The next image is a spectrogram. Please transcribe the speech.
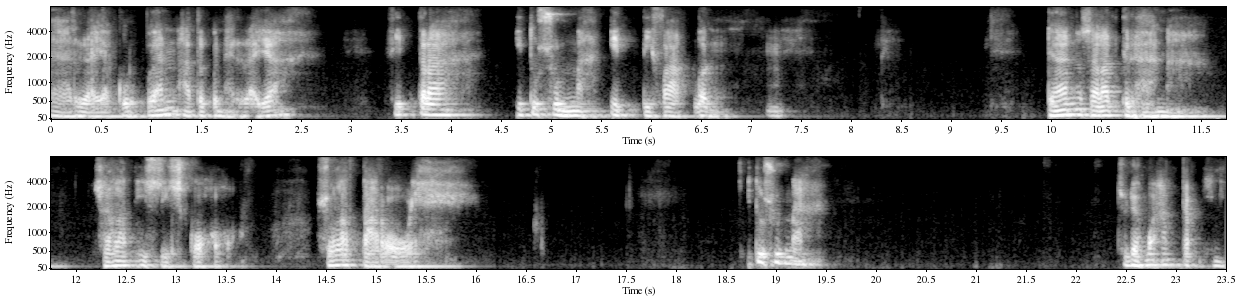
hari raya kurban ataupun hari raya fitrah itu sunnah ittifaqon. Hmm dan salat gerhana, salat istisqa, salat taraweh. Itu sunnah. Sudah muakkad ini.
